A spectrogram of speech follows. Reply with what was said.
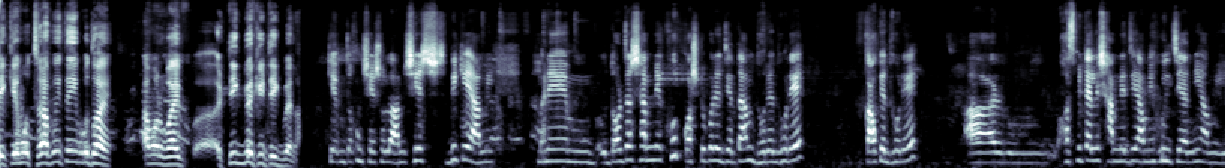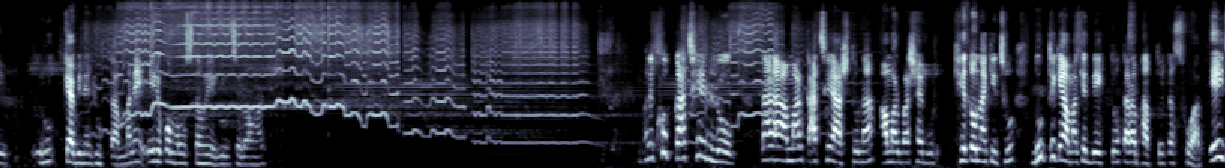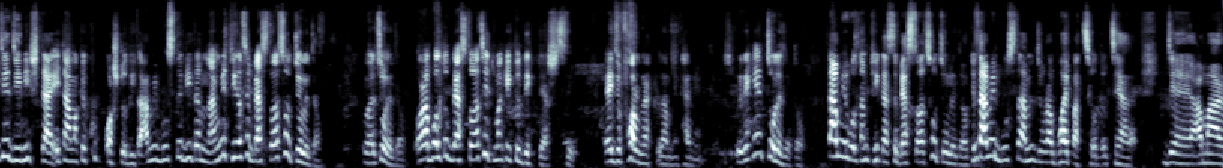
এই কেমোথেরাপিতেই বোধ হয় আমার ওয়াইফ টিকবে কি টিকবে না। যখন শেষ হলো আমি শেষ দিকে আমি মানে দরজার সামনে খুব কষ্ট করে যেতাম ধরে ধরে কাউকে ধরে। আর হসপিটালের সামনে যে আমি হুইল চেয়ার নিয়ে আমি ক্যাবিনে ঢুকতাম। মানে এরকম অবস্থা হয়ে গিয়েছিল আমার। মানে খুব কাছের লোক। তারা আমার কাছে আসতো না, আমার বাসায় বস- খেত না কিছু। দূর থেকে আমাকে দেখতো, তারা ভাবতো এটা সোয়াদ। এই যে জিনিসটা, এটা আমাকে খুব কষ্ট দিত। আমি বুঝতে দিতাম না। আমি ঠিক আছে, ব্যস্ত আছো, চলে যাও। চলে যাও। ওরা বলতো, ব্যস্ত আছি, তোমাকে একটু দেখতে আসছি। এই যে ফল রাখলাম এখানে। রেখে চলে যেত। তা আমি বলতাম, ঠিক আছে, ব্যস্ত আছো, চলে যাও। কিন্তু আমি বুঝতাম যে ওরা ভয় পাচ্ছে ওদের চেহারায়, যে আমার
